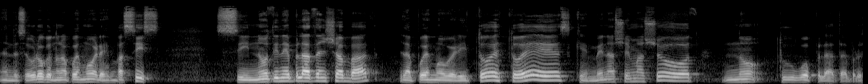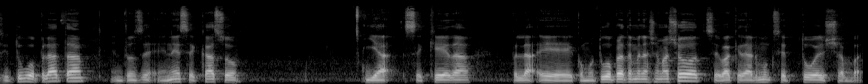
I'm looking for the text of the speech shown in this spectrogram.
el seguro que no la puedes mover, es basis. Si no tiene plata en Shabbat, la puedes mover. Y todo esto es que en Ben Hashemashot no tuvo plata. Pero si tuvo plata, entonces en ese caso ya se queda, eh, como tuvo plata en Ben se va a quedar muxe todo el Shabbat.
